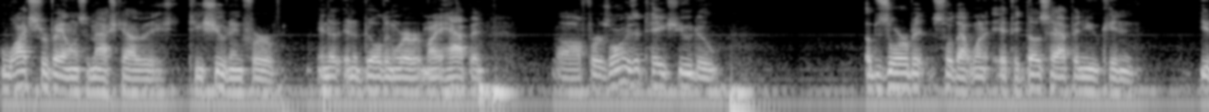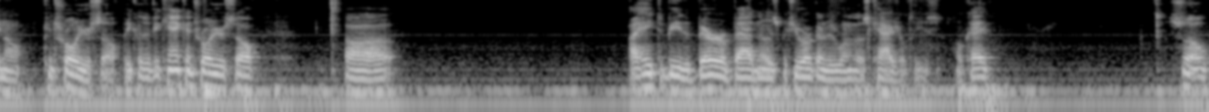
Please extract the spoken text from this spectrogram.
watch surveillance of mass casualty shooting for in a, in a building wherever it might happen uh, for as long as it takes you to absorb it so that when if it does happen you can you know control yourself because if you can't control yourself uh, I hate to be the bearer of bad news but you are going to be one of those casualties okay so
